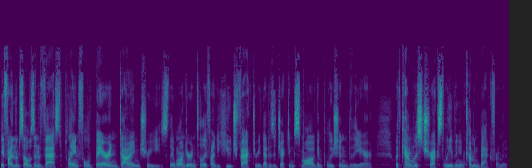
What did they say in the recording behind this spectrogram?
They find themselves in a vast plain full of barren, dying trees. They wander until they find a huge factory that is ejecting smog and pollution into the air, with countless trucks leaving and coming back from it.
